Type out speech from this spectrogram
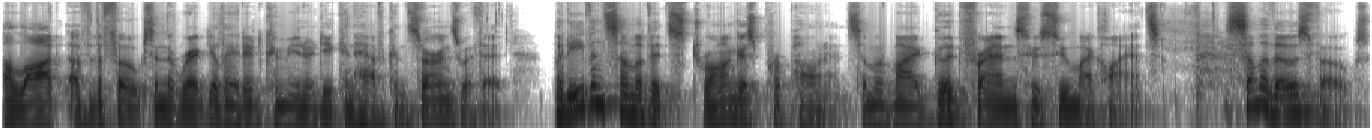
a lot of the folks in the regulated community can have concerns with it. But even some of its strongest proponents, some of my good friends who sue my clients, some of those folks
